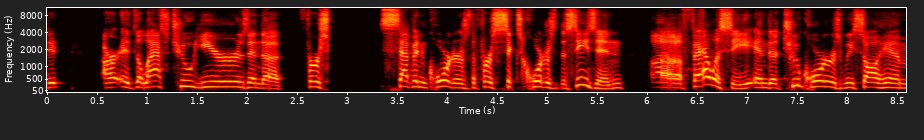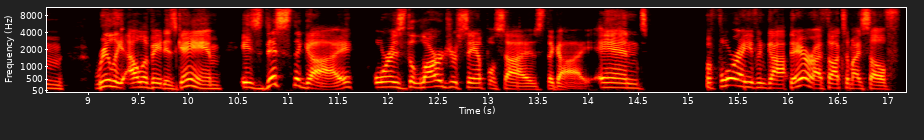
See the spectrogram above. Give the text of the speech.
are is the last two years and the first seven quarters, the first six quarters of the season, a fallacy? In the two quarters we saw him really elevate his game. Is this the guy, or is the larger sample size the guy? And before I even got there, I thought to myself,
